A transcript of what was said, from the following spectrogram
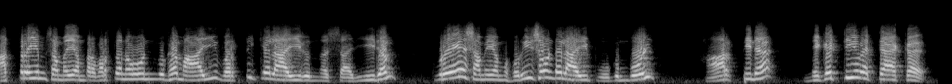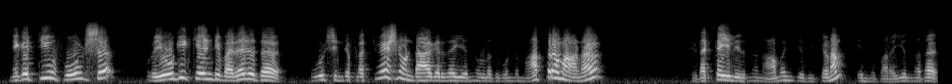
അത്രയും സമയം പ്രവർത്തനോന്മുഖമായി വെർട്ടിക്കലായിരുന്ന ശരീരം കുറെ സമയം ഹൊറീസോണ്ടലായി പോകുമ്പോൾ ഹാർട്ടിന് നെഗറ്റീവ് അറ്റാക്ക് നെഗറ്റീവ് ഫോഴ്സ് പ്രയോഗിക്കേണ്ടി വരരുത് ഫോഴ്സിന്റെ ഫ്ലക്ച്വേഷൻ ഉണ്ടാകരുത് എന്നുള്ളത് കൊണ്ട് മാത്രമാണ് കിടക്കയിലിരുന്ന് നാമം ജപിക്കണം എന്ന് പറയുന്നത്.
